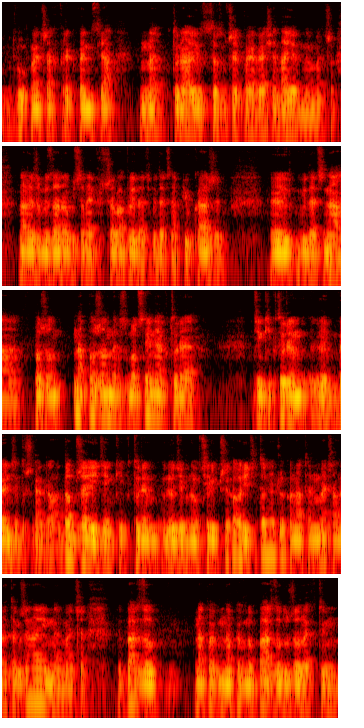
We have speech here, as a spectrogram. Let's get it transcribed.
w dwóch meczach frekwencja, na, która jest zazwyczaj pojawia się na jednym meczu. No ale żeby zarobić, to najpierw trzeba wydać. Wydać na piłkarzy, y, wydać na, porząd, na porządne wzmocnienia, które, dzięki którym y, będzie drużyna grała dobrze i dzięki którym ludzie będą chcieli przychodzić. I to nie tylko na ten mecz, ale także na inne mecze. Bardzo, na, pew, na pewno bardzo dużo Lech w tym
